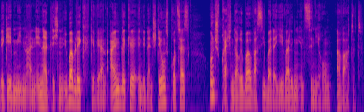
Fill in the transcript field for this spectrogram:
Wir geben Ihnen einen inhaltlichen Überblick, gewähren Einblicke in den Entstehungsprozess und sprechen darüber, was Sie bei der jeweiligen Inszenierung erwartet.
